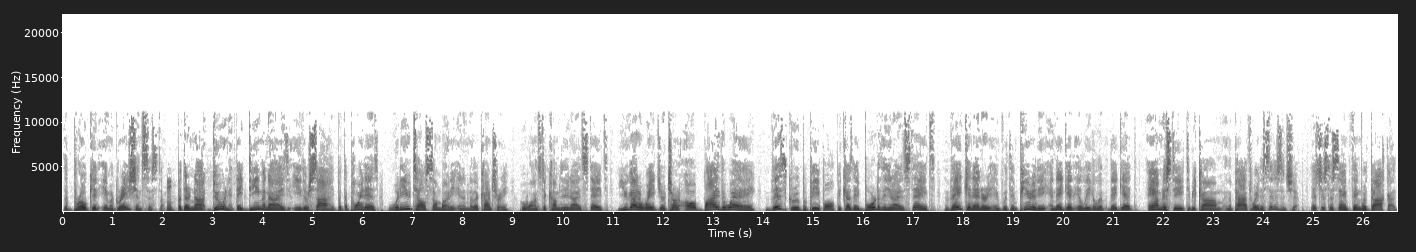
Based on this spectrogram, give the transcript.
the broken immigration system. Mm-hmm. But they're not doing it. They demonize either side. But the point is, what do you tell somebody in another country who wants to come to the United States? You got to wait your turn. Oh, by the way, this group of people, because they border the United States, they can enter with impunity and they get illegal. They get amnesty to become in the pathway to citizenship. It's just the same thing with DACA,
